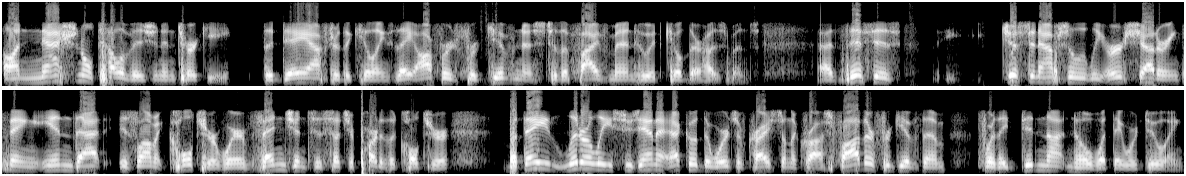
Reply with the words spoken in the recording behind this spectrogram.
on national television in Turkey the day after the killings, they offered forgiveness to the five men who had killed their husbands. Uh, this is just an absolutely earth shattering thing in that Islamic culture where vengeance is such a part of the culture but they literally, Susanna echoed the words of Christ on the cross Father, forgive them, for they did not know what they were doing.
